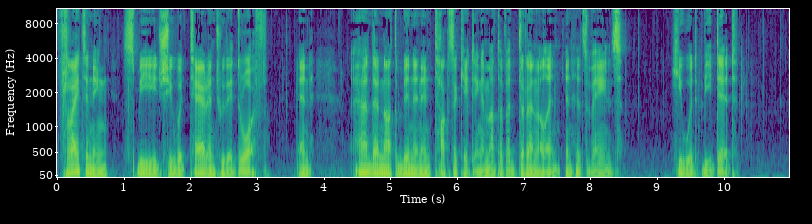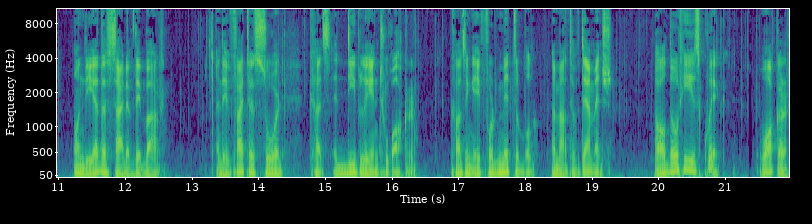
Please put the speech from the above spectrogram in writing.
frightening speed, she would tear into the dwarf, and had there not been an intoxicating amount of adrenaline in his veins, he would be dead. On the other side of the bar, the fighter's sword cuts deeply into Walker, causing a formidable amount of damage. Although he is quick, Walker,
